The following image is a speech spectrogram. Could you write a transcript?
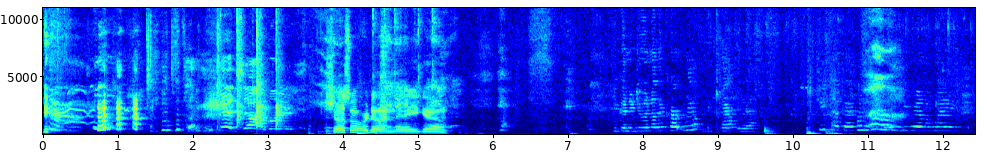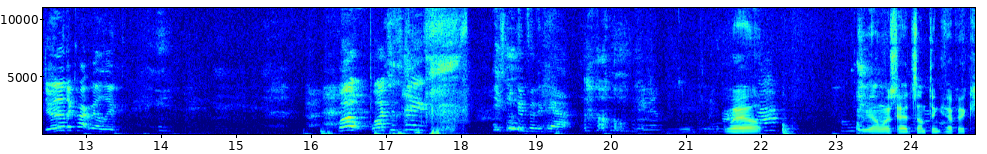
Good job, Luke. Show us what we're doing. There you go. You gonna do another cartwheel? The cat left. She's not back. She ran away. Do another cartwheel, Luke. Whoa! Watch his face. He's looking for the cat. Oh man. Well, we almost had something epic.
